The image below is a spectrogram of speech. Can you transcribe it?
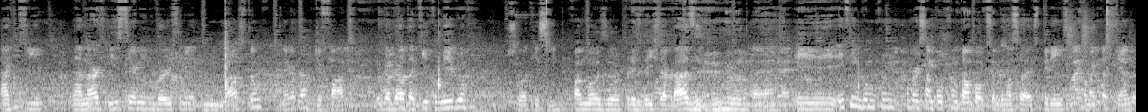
aqui na Northeastern University em Boston, né Gabriel? De fato, O Gabriel tá aqui comigo, estou aqui sim. famoso presidente da Brasa. É, E, enfim, vamos con- conversar um pouco, contar um pouco sobre a nossa experiência, como é que tá sendo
